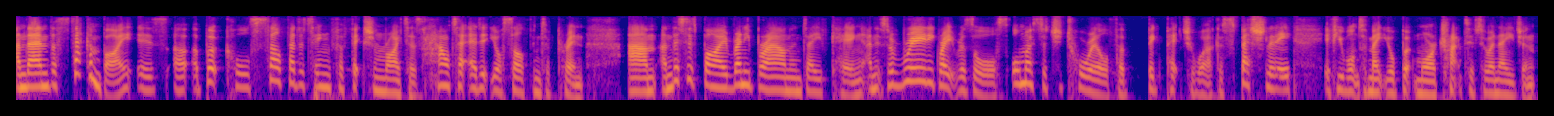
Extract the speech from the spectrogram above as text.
And then the second bite is a, a book called Self Editing for Fiction Writers How to Edit Yourself into Print. Um, and this is by Renni Browne and Dave King. And it's a really great resource, almost a tutorial for big picture work, especially if you want to make your book more attractive to an agent.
